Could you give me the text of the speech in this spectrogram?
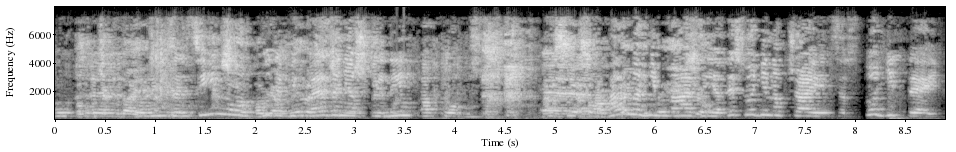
Ну, е, організаційно буде підвезення шкільним автобусом. Е, Всі 45 Гарна гімназія, де сьогодні навчається 100 дітей,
